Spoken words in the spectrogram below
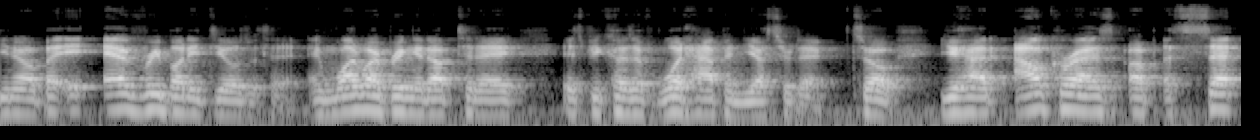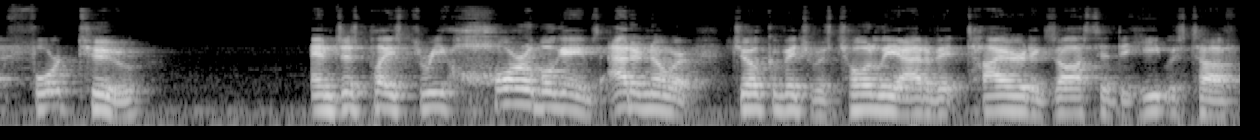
you know, but it, everybody deals with it. And why do I bring it up today? It's because of what happened yesterday. So you had Alcaraz up a set 4 2 and just plays three horrible games out of nowhere. Djokovic was totally out of it, tired, exhausted. The heat was tough.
